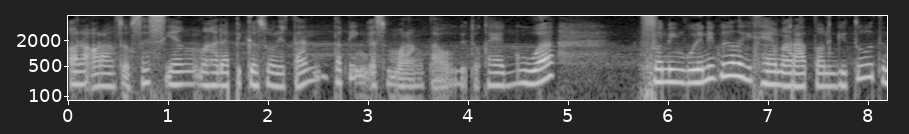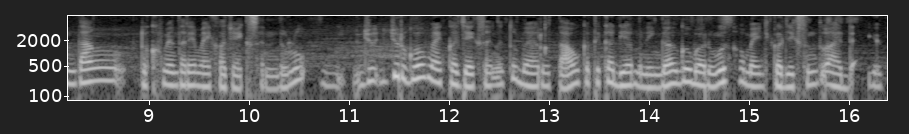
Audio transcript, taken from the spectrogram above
orang-orang sukses yang menghadapi kesulitan tapi nggak semua orang tahu gitu. Kayak gue seminggu ini gue lagi kayak maraton gitu tentang dokumenter Michael Jackson. Dulu ju jujur gue Michael Jackson itu baru tahu ketika dia meninggal gue baru ngeh kalau Michael Jackson tuh ada gitu.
